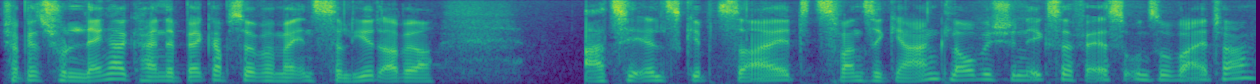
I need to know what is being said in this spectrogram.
ich habe jetzt schon länger keine Backup-Server mehr installiert, aber ACLs gibt es seit 20 Jahren, glaube ich, in XFS und so weiter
